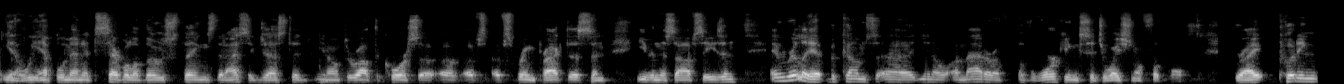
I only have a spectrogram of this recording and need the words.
you know, we implemented several of those things that I suggested, you know, throughout the course of, of, of spring practice and even this off season. And really, it becomes, uh, you know, a matter of, of working situational football, right? Putting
